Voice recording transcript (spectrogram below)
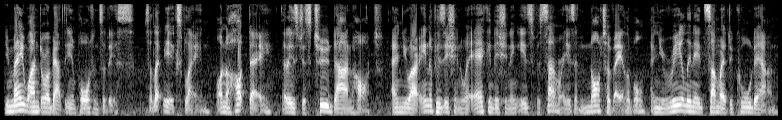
You may wonder about the importance of this. So let me explain. On a hot day that is just too darn hot, and you are in a position where air conditioning is for some reason not available and you really need somewhere to cool down,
